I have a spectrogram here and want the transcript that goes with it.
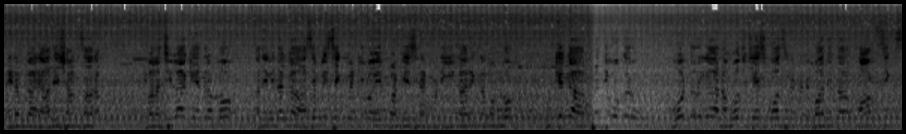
మేడం గారి ఆదేశానుసారం ఇవాళ జిల్లా కేంద్రంలో అదేవిధంగా అసెంబ్లీ సెగ్మెంట్లో ఏర్పాటు చేసినటువంటి ఈ కార్యక్రమంలో ముఖ్యంగా ప్రతి ఒక్కరూ ఓటరుగా నమోదు చేసుకోవాల్సినటువంటి బాధ్యత form six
